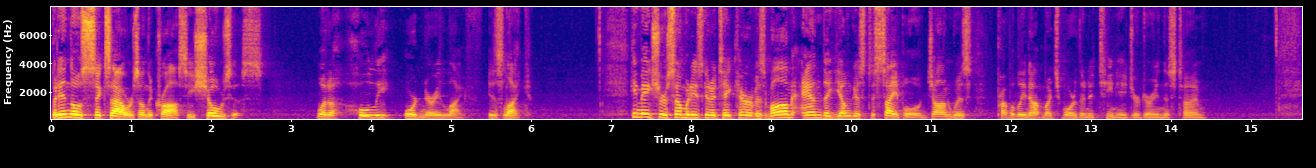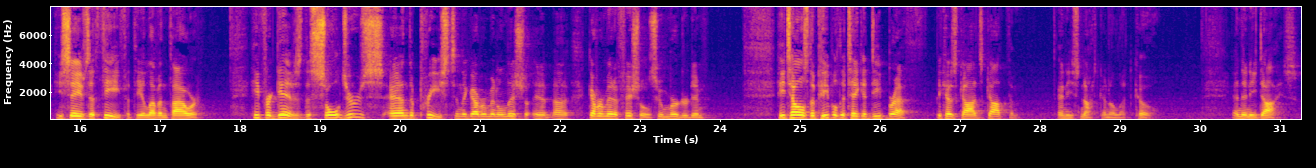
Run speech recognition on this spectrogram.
But in those six hours on the cross, he shows us what a holy, ordinary life is like. He makes sure somebody's going to take care of his mom and the youngest disciple. John was probably not much more than a teenager during this time. He saves a thief at the 11th hour. He forgives the soldiers and the priests and the government, uh, government officials who murdered him. He tells the people to take a deep breath because God's got them and He's not going to let go. And then He dies,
